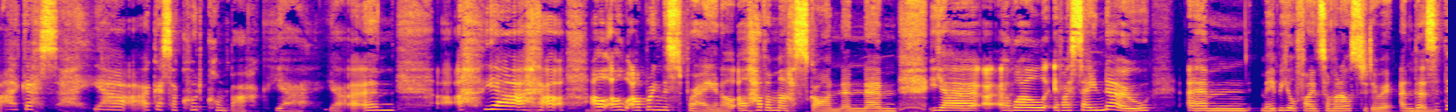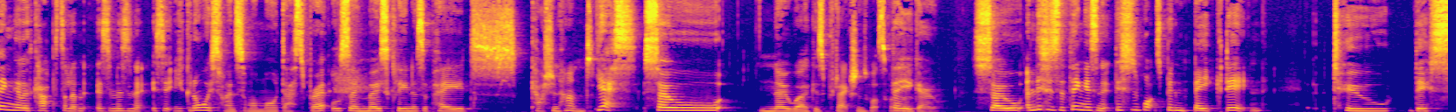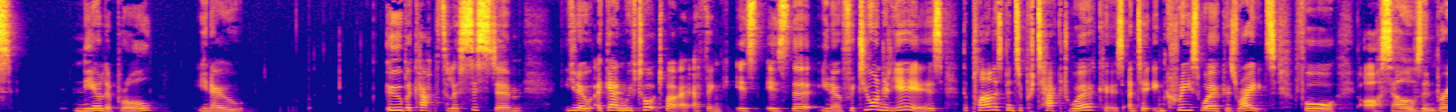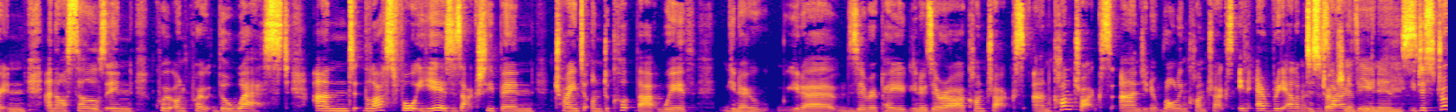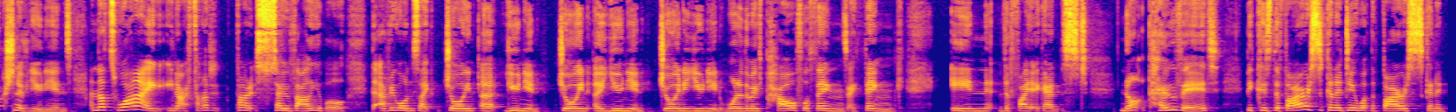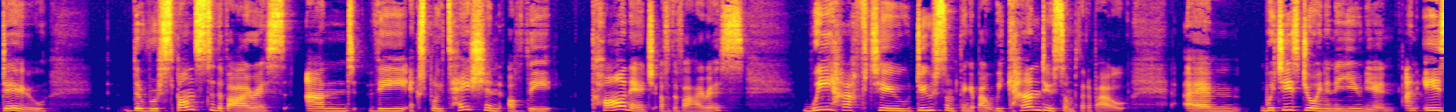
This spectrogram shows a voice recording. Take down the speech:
I guess, yeah, I guess I could come back. Yeah, yeah, um, uh, yeah. I'll, I'll, I'll bring the spray and I'll, I'll have a mask on. And um, yeah, uh, well, if I say no, um, maybe you'll find someone else to do it. And mm. that's the thing with capitalism, isn't it? Is that you can always find someone more desperate. Also, most cleaners are paid cash in hand. Yes. So no workers' protections whatsoever. There you go. So, and this is the thing, isn't it? This is what's been baked in to this neoliberal, you know, uber capitalist system you know, again, we've talked about it, I think, is is that, you know, for 200 years, the plan has been to protect workers and to increase workers' rights for ourselves in Britain and ourselves in quote unquote the West. And the last 40 years has actually been trying to undercut that with, you know, you know, zero paid, you know, zero hour contracts and contracts and, you know, rolling contracts in every element destruction of, society. of unions. Destruction of unions. And that's why, you know, I found it found it so valuable that everyone's like, join a union, join a union join a union. One of the most powerful things, I think, in the fight against not COVID, because the virus is going to do what the virus is going to do. The response to the virus and the exploitation of the carnage of the virus, we have to do something about, we can do something about. Um, which is joining a union and is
